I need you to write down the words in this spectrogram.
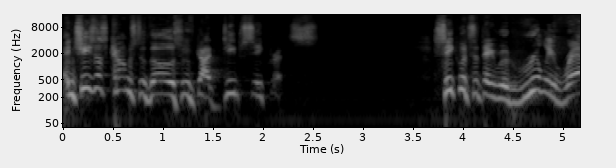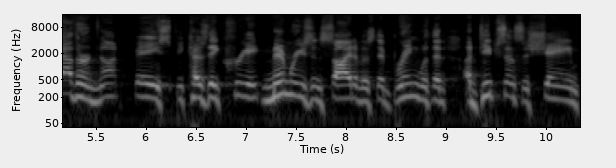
And Jesus comes to those who've got deep secrets. Secrets that they would really rather not face because they create memories inside of us that bring with it a deep sense of shame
